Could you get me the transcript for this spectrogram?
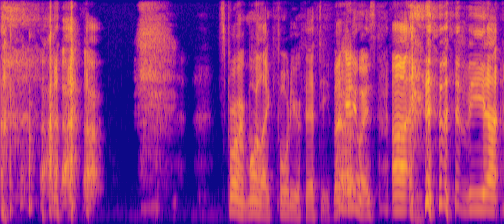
it's probably more like 40 or 50. But yeah. anyways, uh, the uh,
